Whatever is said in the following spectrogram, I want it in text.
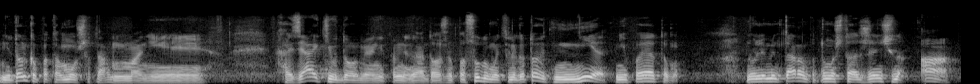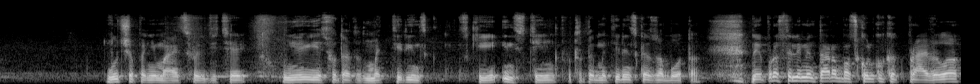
Не только потому, что там они хозяйки в доме, они там, не знаю, должны посуду мыть или готовить. Нет, не поэтому. Но элементарно, потому что женщина, а, лучше понимает своих детей. У нее есть вот этот материнский инстинкт, вот эта материнская забота. Да и просто элементарно, поскольку, как правило,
